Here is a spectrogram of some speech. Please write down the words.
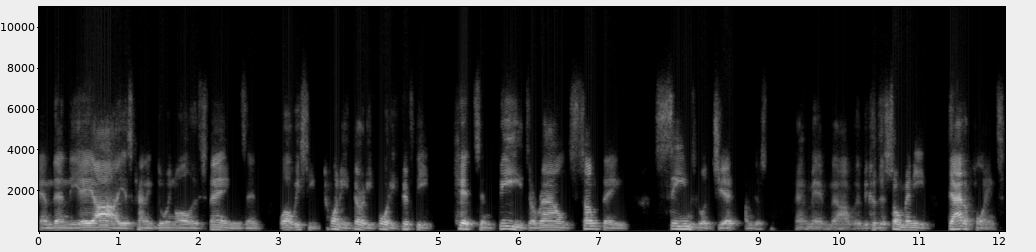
and then the AI is kind of doing all these things and well, we see 20, 30, 40, 50 hits and feeds around something seems legit. I'm just, I mean, because there's so many data points.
